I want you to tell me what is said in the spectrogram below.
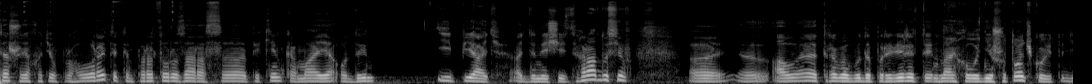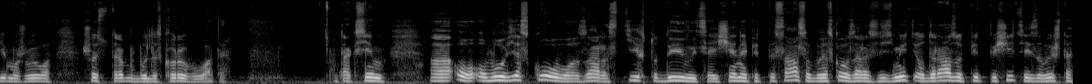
те, що я хотів проговорити. Температуру зараз е, пікінка має 1,5, 1,6 градусів. Е, е, Але треба буде перевірити найхолоднішу точку, і тоді, можливо, щось треба буде скоригувати. Так, всім. О, обов'язково зараз ті, хто дивиться і ще не підписався, обов'язково зараз візьміть одразу, підпишіться і залиште,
